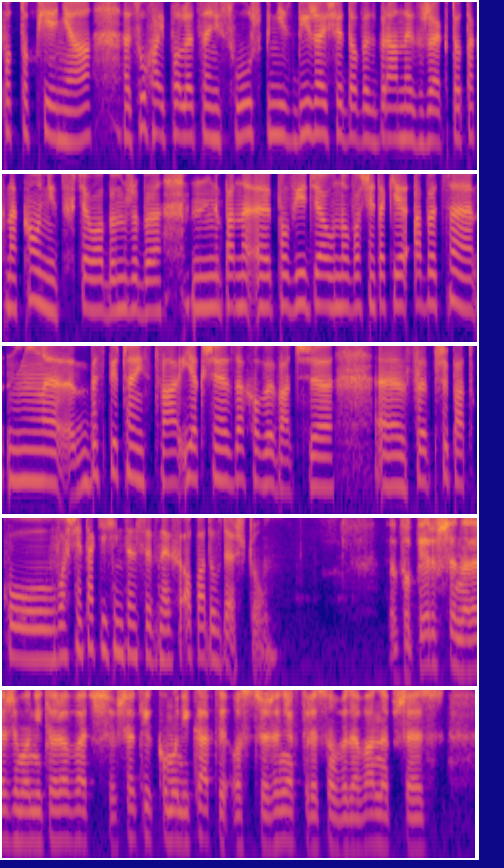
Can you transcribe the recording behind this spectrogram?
podtopienia. Słuchaj poleceń służb, nie zbliżaj się do wezwania bezbranych rzek. To tak na koniec chciałabym, żeby mm, pan e, powiedział no właśnie takie ABC mm, bezpieczeństwa, jak się zachowywać e, w przypadku właśnie takich intensywnych opadów deszczu. Po pierwsze należy monitorować wszelkie komunikaty, ostrzeżenia, które są wydawane przez E,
